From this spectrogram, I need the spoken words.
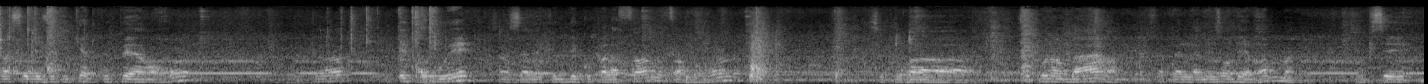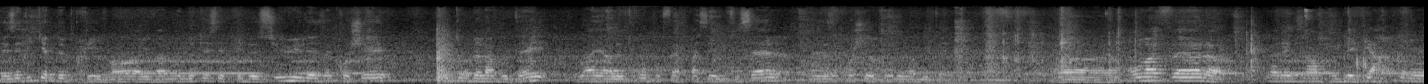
Ça, c'est des étiquettes coupées en rond. D'accord Et trouées. Ça, c'est avec une découpe à la forme, forme ronde. C'est pour, euh, c'est pour un bar. Ça s'appelle la Maison des Roms. Donc, c'est des étiquettes de prix. hein. Il va noter ses prix dessus les accrocher autour de la bouteille. Là, il y a le trou pour faire passer une ficelle et les accrocher autour de la bouteille. Euh, on va faire, par exemple, des cartons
